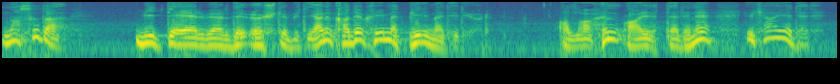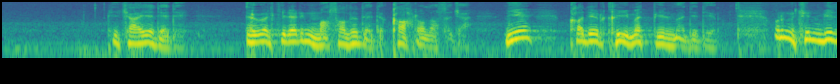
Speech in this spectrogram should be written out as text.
nasıl da bir değer verdi, ölçtü bitti. Yani kadir kıymet bilmedi diyor. Allah'ın ayetlerine hikaye dedi hikaye dedi. Evvelkilerin masalı dedi, kahrolasıca. Niye? Kadir kıymet bilmedi diye. Onun için biz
